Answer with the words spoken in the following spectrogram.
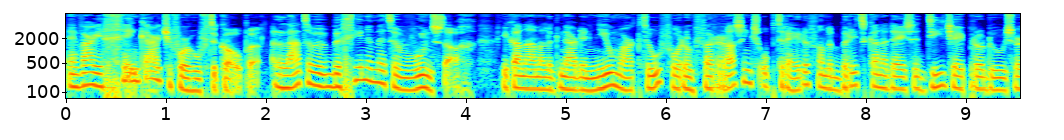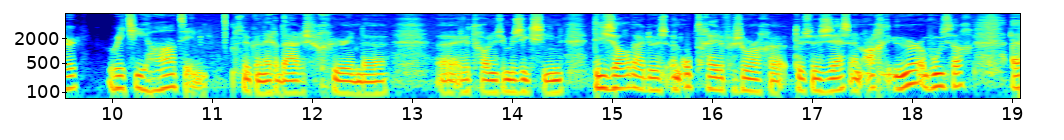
en waar je geen kaartje voor hoeft te kopen. Laten we beginnen met de woensdag. Je kan namelijk naar de Nieuwmarkt toe voor een verrassingsoptreden van de Brits-Canadese DJ-producer Richie Hawtin. Dat is natuurlijk een legendarische figuur in de uh, elektronische muziekscene. Die zal daar dus een optreden verzorgen tussen 6 en 8 uur op woensdag. Uh,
